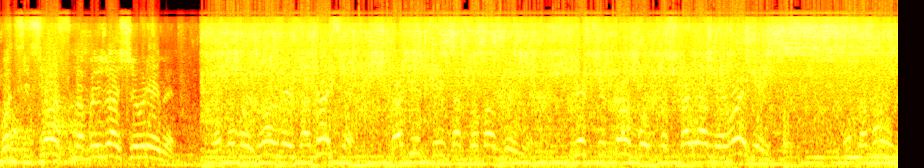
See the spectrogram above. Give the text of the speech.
Вот сейчас, на ближайшее время, я думаю, главная задача добиться их освобождения. Если там будет постоянный лагерь, это будет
